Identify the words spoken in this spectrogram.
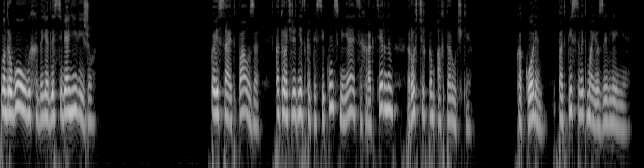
но другого выхода я для себя не вижу. Повисает пауза, которая через несколько секунд сменяется характерным росчерком авторучки. Кокорин подписывает мое заявление.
